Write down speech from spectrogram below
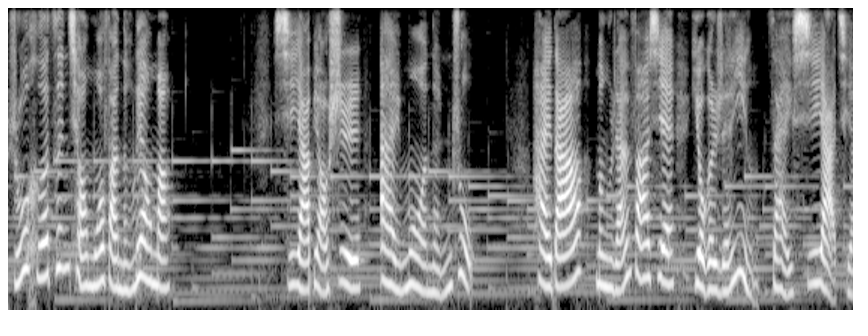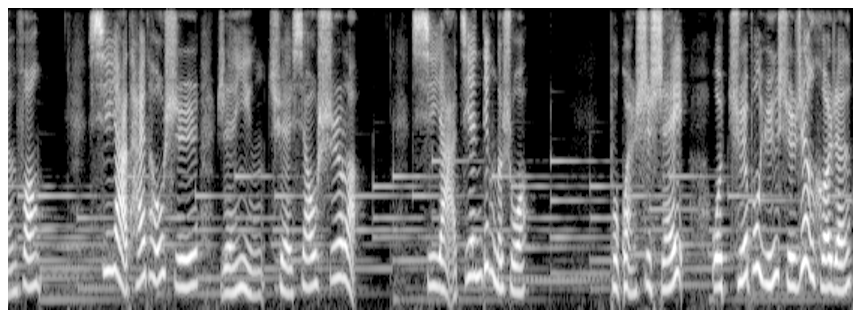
如何增强魔法能量吗？”西雅表示爱莫能助。海达猛然发现有个人影在西雅前方，西雅抬头时，人影却消失了。西雅坚定地说。不管是谁，我绝不允许任何人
